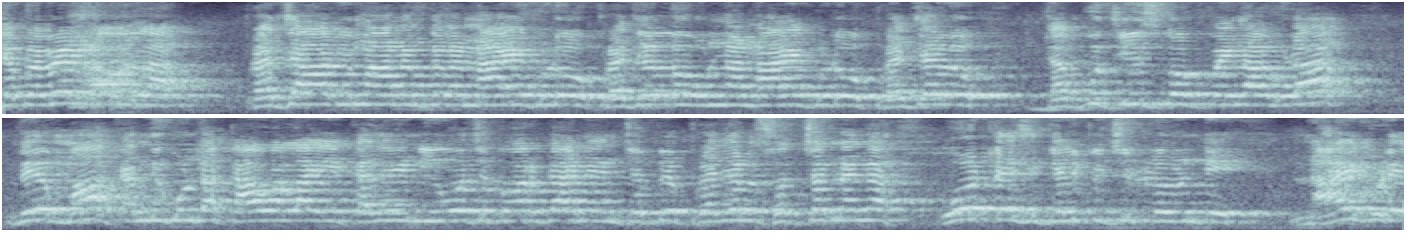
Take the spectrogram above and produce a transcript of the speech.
చెప్పవేలు రావాలా? ప్రజాభిమానం గల నాయకుడు ప్రజల్లో ఉన్న నాయకుడు ప్రజలు డబ్బు తీసుకోకపోయినా కూడా మేము మా కందికుంట కావాలా ఈ కదిరి నియోజకవర్గాన్ని అని చెప్పి ప్రజలు స్వచ్ఛందంగా ఓట్లేసి గెలిపించినటువంటి నాయకుడే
